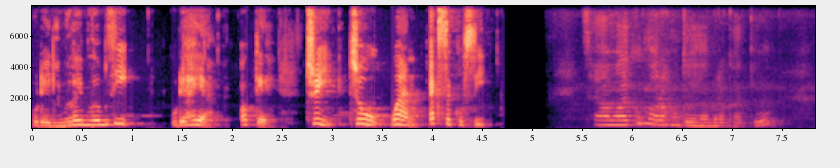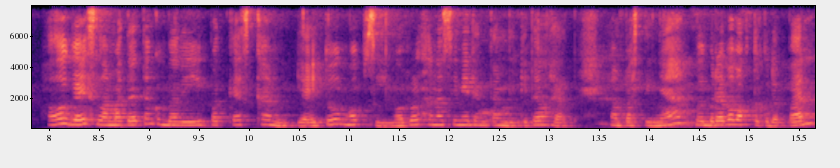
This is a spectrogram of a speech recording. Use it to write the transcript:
Udah dimulai belum sih? Udah ya? Oke, 3, 2, 1, eksekusi. Assalamualaikum warahmatullahi wabarakatuh. Halo guys, selamat datang kembali podcast kami, yaitu Ngopsi, ngobrol sana sini tentang digital health. Yang pastinya beberapa waktu ke depan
